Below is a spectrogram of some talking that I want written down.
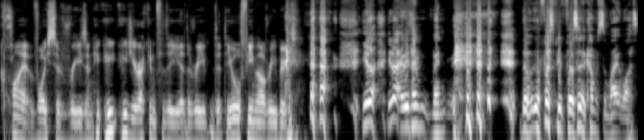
quiet voice of reason. Who, who, who do you reckon for the uh, the, re- the the all female reboot? you know, you know, every time when the, the first person that comes to mind was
